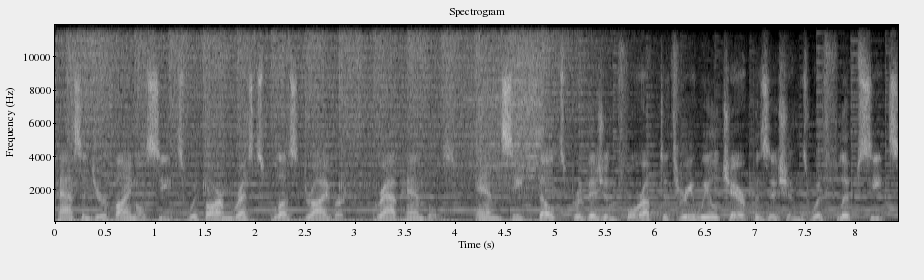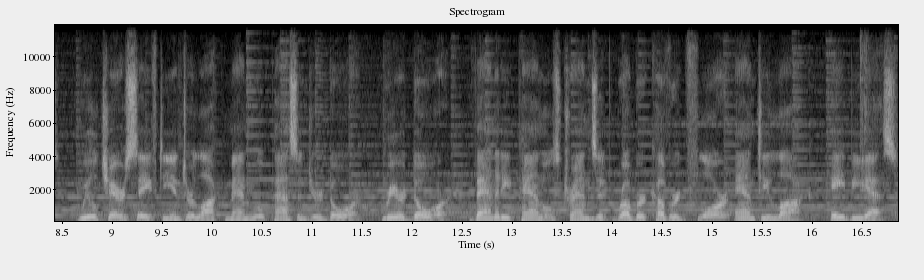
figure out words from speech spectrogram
passenger vinyl seats with armrests plus driver, grab handles, and seat belts provision for up to three wheelchair positions with flip seats, wheelchair safety interlock manual passenger door, rear door, vanity panels transit rubber covered floor anti-lock, ABS,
